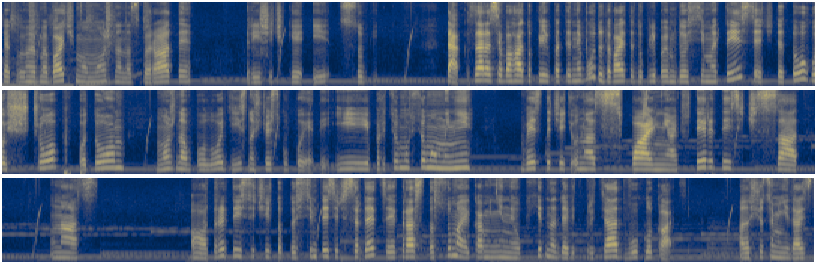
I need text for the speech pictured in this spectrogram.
як ми бачимо, можна назбирати трішечки і собі. Так, зараз я багато кліпати не буду. Давайте докліпаємо до 7 тисяч для того, щоб потім можна було дійсно щось купити. І при цьому всьому мені вистачить у нас спальня 4 тисячі, сад у нас 3 тисячі, тобто 7 тисяч сердець це якраз та сума, яка мені необхідна для відкриття двох локацій. Але що це мені дасть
